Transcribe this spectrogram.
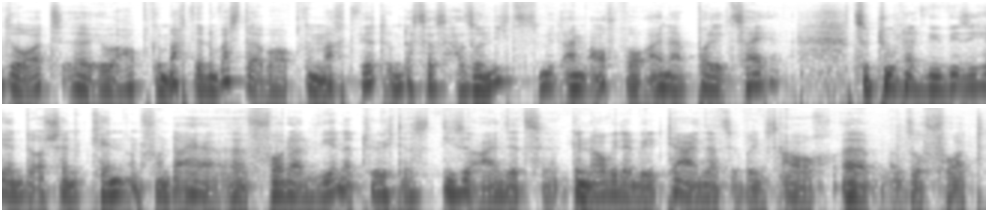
dort äh, überhaupt gemacht wird und was da überhaupt gemacht wird und dass das also nichts mit einem Aufbau einer Polizei zu tun hat, wie wir sie hier in Deutschland kennen. Und von daher äh, fordern wir natürlich, dass diese Einsätze, genau wie der Militäreinsatz übrigens auch, äh, sofort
